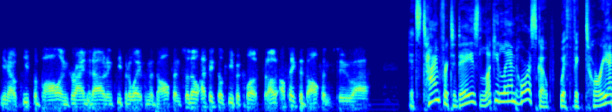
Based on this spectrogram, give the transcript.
You know, keep the ball and grind it out and keep it away from the Dolphins. So they'll, I think they'll keep it close. But I'll, I'll take the Dolphins to. Uh... It's time for today's Lucky Land horoscope with Victoria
